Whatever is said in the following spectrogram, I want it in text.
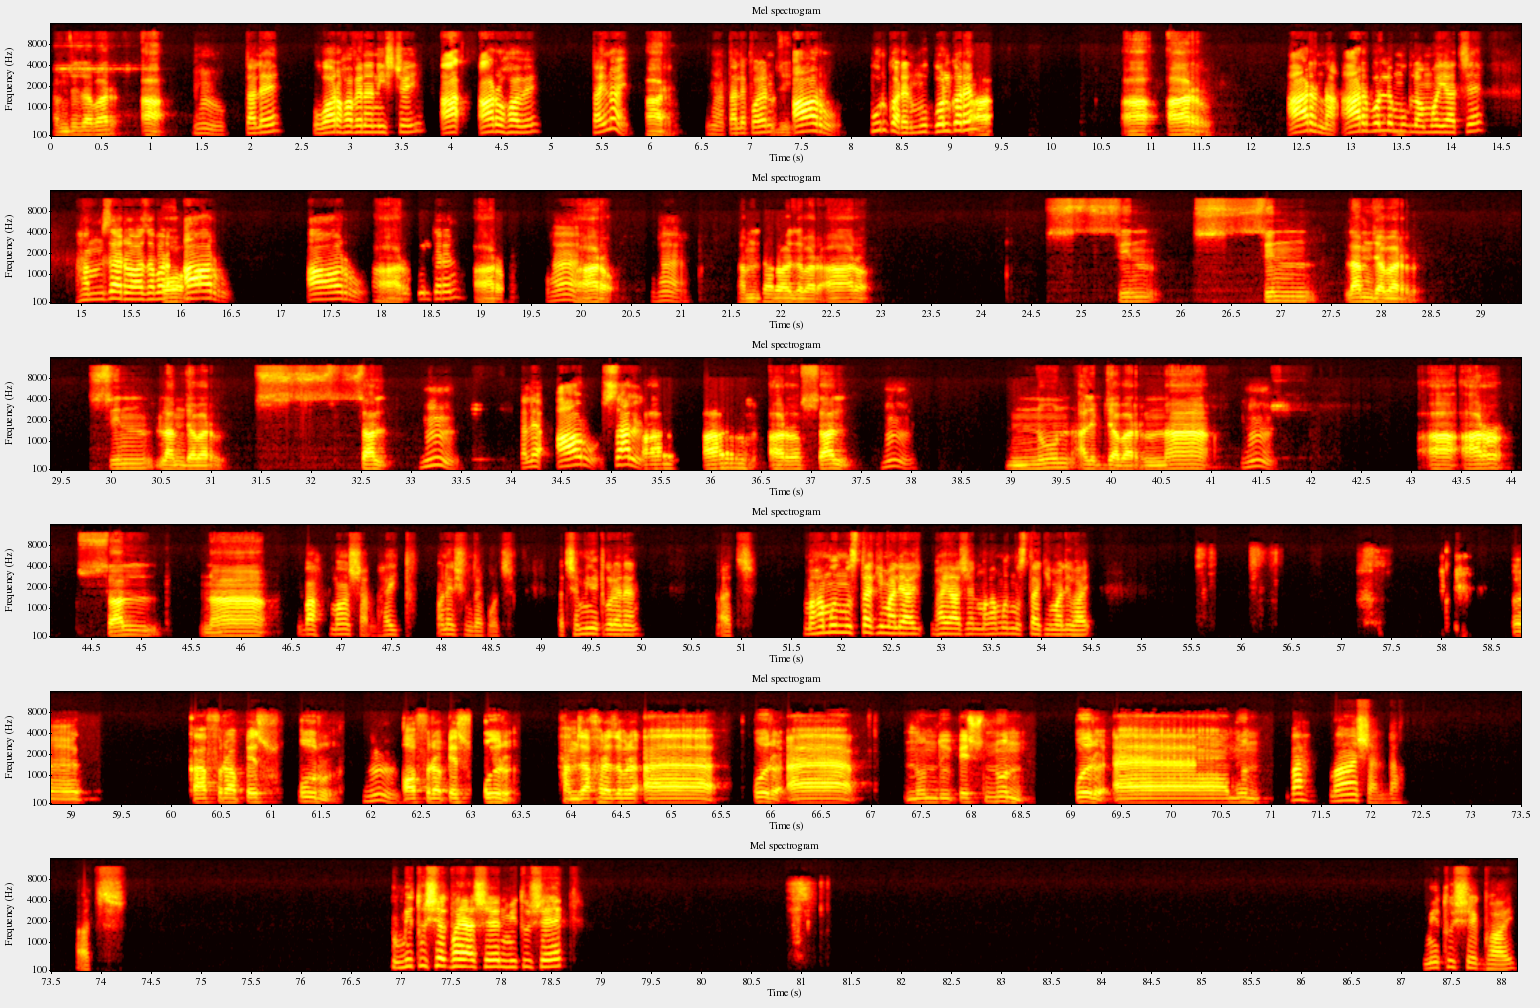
হামজা জবর আ। হুম তাহলে ওয়ার হবে না নিশ্চয়ই? আ আরও হবে তাই নয়? আর। হ্যাঁ তাহলে পড়েন জি। আরও। পুর করেন মুখ গোল করেন। আর। আর না আর বললে মুখ লম্বা হয়ে যাচ্ছে। হামজা র জাবার অ আরু আরু। আর গোল করেন। আর। হ্যাঁ। আর। হ্যাঁ। হামজা র জবর আর সিন সিন লাম জবর সিন লাম জবর সাল। হুম তাহলে আরু সাল। আর আর আর সাল। হুম। নুন আলিফ জবর না। হুম। আর সাল না। বাহ মাশাআল্লাহ এই তো, অনেক সুন্দর পড়ছে। আচ্ছা মিউট করে নেন। আচ্ছা মাহমুদ মুস্তাকিম আলী ভাই আসেন। মাহমুদ মুস্তাকিম আলী ভাই। আহ, কাফ রা পেশ কুর হুম। কফ রা পেশ কুর হামজা খারা জবর আ কুর আ নুন দুই পেশ নুন কুর আ নুন। বাহ মাশাআল্লাহ আচ্ছা। মিতু শেখ ভাই আসেন মিতু শেখ। মিতু শেখ ভাই।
